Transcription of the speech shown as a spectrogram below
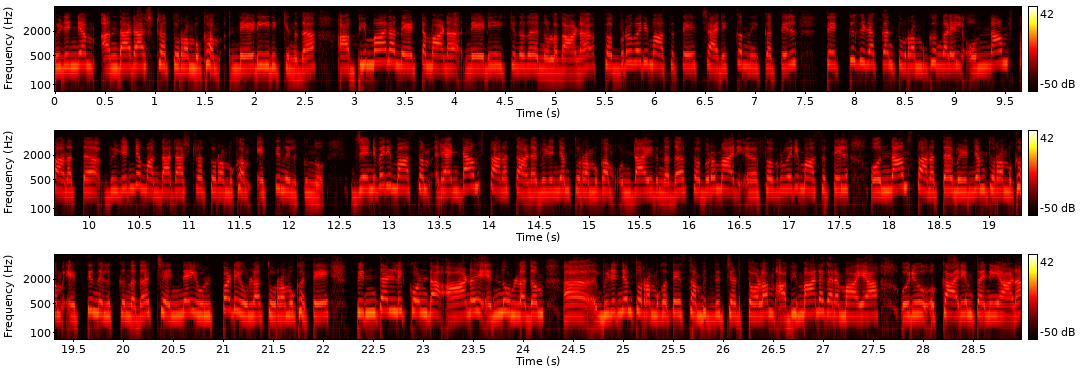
വിഴിഞ്ഞം അന്താരാഷ്ട്ര തുറമുഖം നേടിയിരിക്കുന്നത്. അഭിമാന നേട്ടമാണ് നേടിയിരിക്കുന്നത് എന്നുള്ളതാണ്. ഫെബ്രുവരി മാസത്തെ ചരിക്ക് നീക്കത്തിൽ തെക്ക് കിഴക്കൻ തുറമുഖങ്ങളിൽ ഒന്നാം സ്ഥാനത്ത് വിഴിഞ്ഞം അന്താരാഷ്ട്ര തുറമുഖം എത്തി നിൽക്കുന്നു. ജനുവരി മാസം രണ്ടാം സ്ഥാനത്താണ് വിഴിഞ്ഞം തുറമുഖം ഉണ്ടായിരുന്നത്. ഫെബ്രുവരി ഫെബ്രുവരി മാസത്തിൽ ഒന്നാം സ്ഥാനത്ത് വിഴിഞ്ഞം തുറമുഖം എത്തി നിൽക്കുന്നത് ചെന്നൈ ഉൾപ്പെടെയുള്ള തുറമുഖത്തെ പിന്തള്ളിക്കൊണ്ട് ആണ് എന്നുള്ളതും വിഴിഞ്ഞം തുറമുഖത്തെ സംബന്ധിച്ചിടത്തോളം അഭിമാനകരമായ ഒരു കാര്യം തന്നെയാണ്.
